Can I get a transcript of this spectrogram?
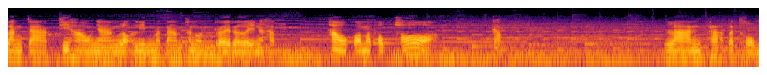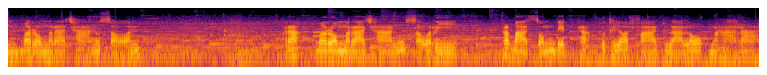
หลังจากที่เฮายางเลาะลินมาตามถนนเรยๆนะครับ เฮาก็มาพบพ่อกับลานพระปฐมบรมราชานุสรพระบรมราชานุสาวรี พระบาทสมเด็จพระพุทธยอดฟ้าจุฬาโลกมหาราช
